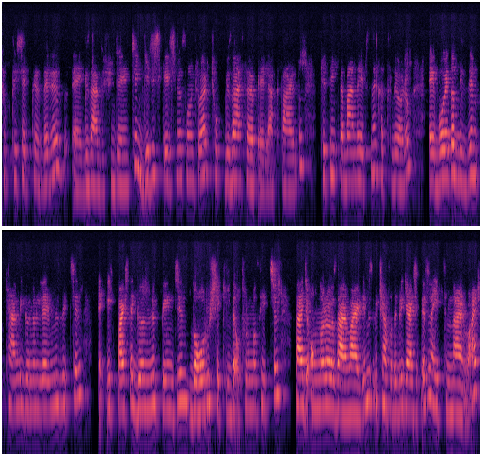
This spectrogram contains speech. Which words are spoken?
Çok teşekkür ederiz e, güzel düşüncenin için. Giriş gelişme sonuç olarak çok güzel sebepleri aktardın. Kesinlikle ben de hepsine katılıyorum. E, bu arada bizim kendi gönüllerimiz için e, ilk başta gönüllülük bilincin doğru şekilde oturması için sadece onlara özel verdiğimiz 3 haftada bir gerçekleşen eğitimler var.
